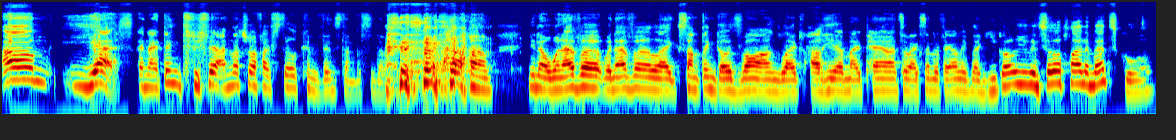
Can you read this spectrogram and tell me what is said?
Um yes. And i think to be fair i'm not sure if i've still convinced them this is the right um, you know whenever whenever like something goes wrong like i'll hear my parents or like extended family like you go you can still apply to med school.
